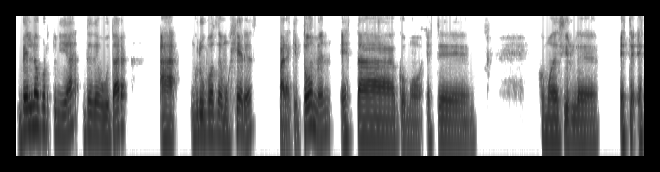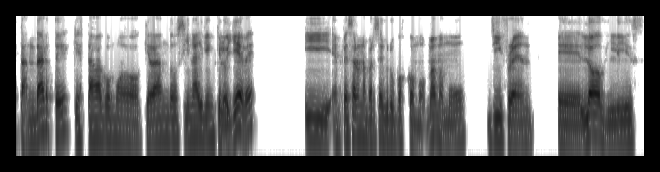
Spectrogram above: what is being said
ven la oportunidad de debutar a grupos de mujeres para que tomen esta, como este, como decirle, este estandarte que estaba como quedando sin alguien que lo lleve y empezaron a aparecer grupos como Mamamoo, G-Friend, eh, Loveless,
